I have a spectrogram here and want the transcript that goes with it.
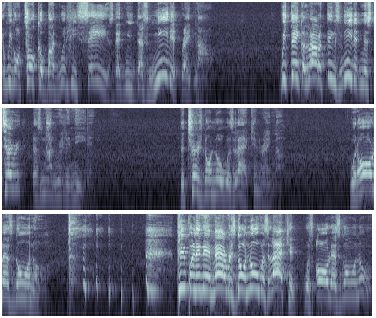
And we're going to talk about what he says that we that's needed right now. We think a lot of things needed, Miss Terry, that's not really needed. The church don't know what's lacking right now. With all that's going on. People in their marriage don't know what's lacking, what's all that's going on.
